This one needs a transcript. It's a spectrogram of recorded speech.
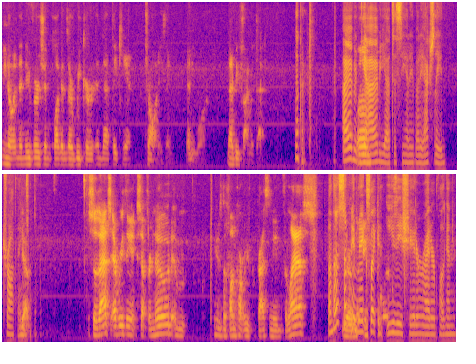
you know, in the new version, plugins are weaker in that they can't draw anything anymore. I'd be fine with that. Okay. I haven't. Um, yeah, I haven't yet to see anybody actually draw things. Yeah. So that's everything except for Node. And here's the fun part we've procrastinated for last. Unless somebody makes like an easy shader writer plugin.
